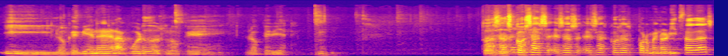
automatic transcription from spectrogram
y lo que viene en el acuerdo es lo que, lo que viene. Todas esas cosas, esas, esas cosas pormenorizadas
